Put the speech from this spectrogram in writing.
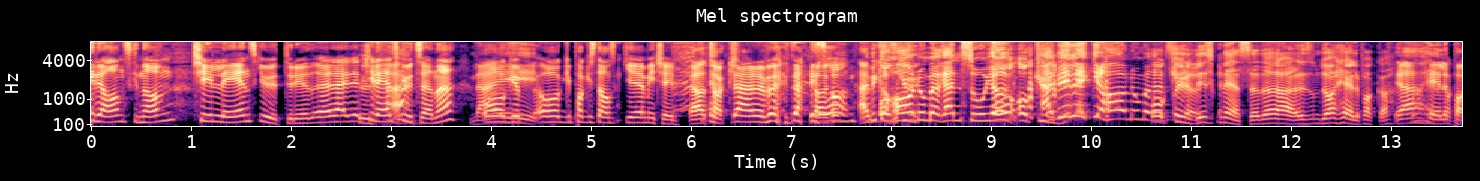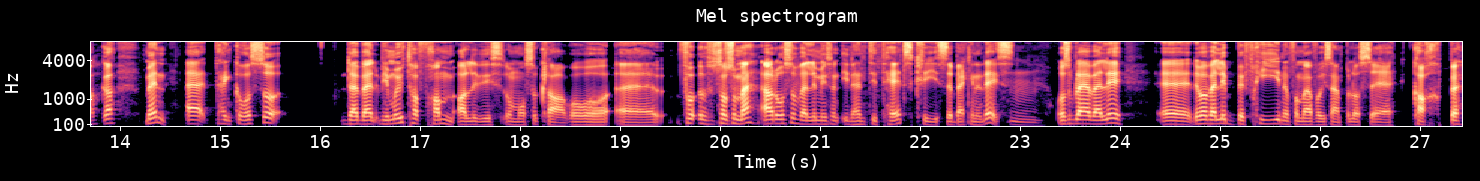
iransk navn, chilensk, utryd, eh, chilensk utseende og, og pakistansk eh, midtskill. Ja, takk. Det er, det er liksom Jeg vil ikke ha noe med Renzo å gjøre! Og- og Jeg vil ikke ha noe med Og kurdisk nese. Det er liksom, du har hele pakka. Ja, hele pakka. Men jeg tenker også vel, Vi må jo ta fram alle de som også klarer å uh, for, Sånn som meg. Jeg hadde også veldig mye sånn identitetskrise back in the days. Og så ble jeg veldig uh, Det var veldig befriende for meg for eksempel, å se Karpe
